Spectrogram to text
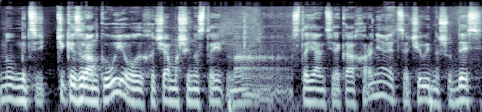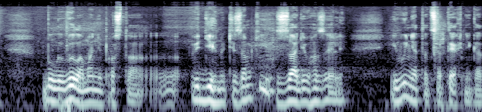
ну, ми це тільки зранку виявили, хоча машина стоїть на стоянці, яка охороняється. Очевидно, що десь були виламані просто е, відігнуті замки ззаді в газелі, і винята ця техніка.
